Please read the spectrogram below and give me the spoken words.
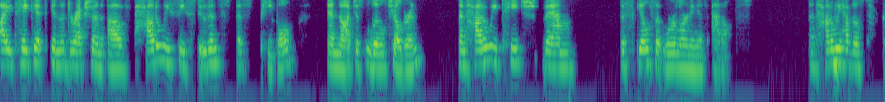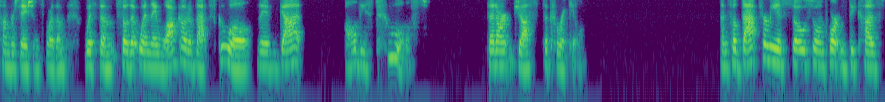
i take it in the direction of how do we see students as people and not just little children and how do we teach them the skills that we're learning as adults and how do we have those conversations for them with them so that when they walk out of that school they've got all these tools that aren't just the curriculum. And so that for me is so, so important because,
